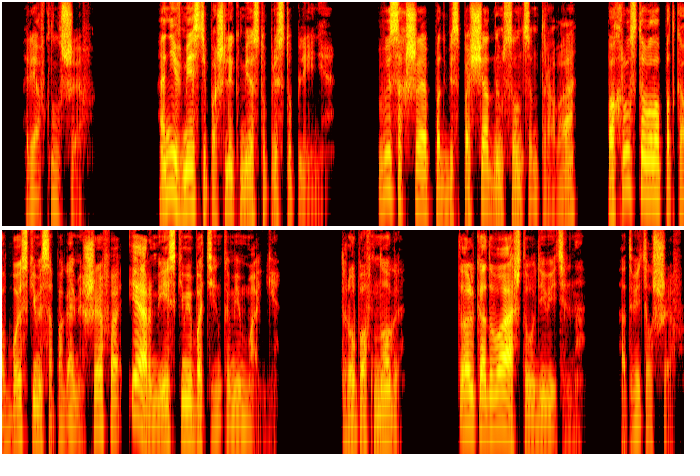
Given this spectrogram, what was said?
— рявкнул шеф. Они вместе пошли к месту преступления. Высохшая под беспощадным солнцем трава похрустывала под ковбойскими сапогами шефа и армейскими ботинками маги. «Трупов много?» «Только два, что удивительно», — ответил шеф.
